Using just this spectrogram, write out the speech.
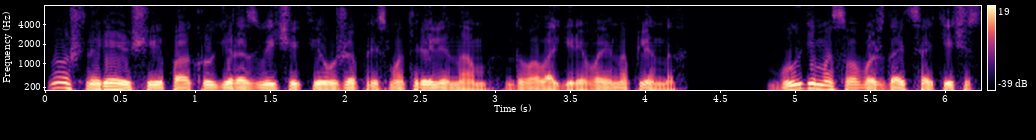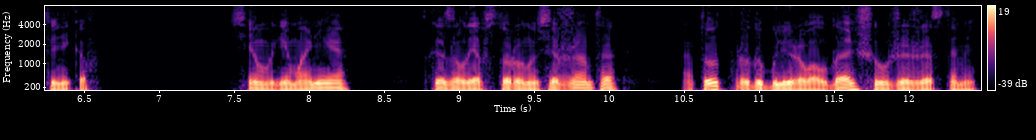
но шныряющие по округе разведчики уже присмотрели нам два лагеря военнопленных. Будем освобождать соотечественников. Всем внимание, сказал я в сторону сержанта, а тот продублировал дальше уже жестами.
